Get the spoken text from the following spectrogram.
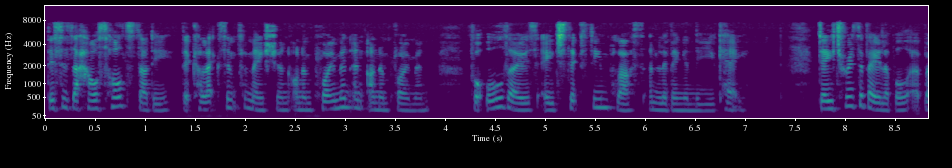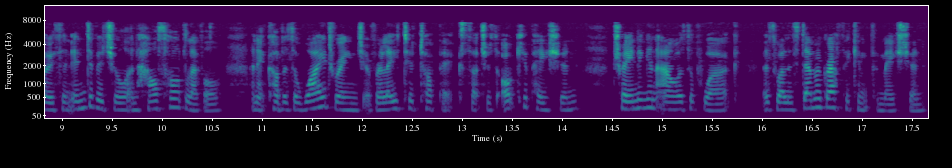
This is a household study that collects information on employment and unemployment for all those aged 16 plus and living in the UK. Data is available at both an individual and household level, and it covers a wide range of related topics such as occupation, training and hours of work, as well as demographic information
